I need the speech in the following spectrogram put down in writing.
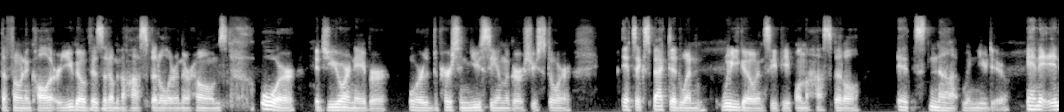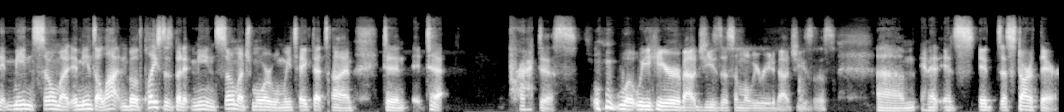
the phone and call or you go visit them in the hospital or in their homes, or it's your neighbor or the person you see in the grocery store. It's expected when we go and see people in the hospital. It's not when you do. And it, and it means so much. It means a lot in both places, but it means so much more when we take that time to, to practice what we hear about Jesus and what we read about Jesus. Um, and it, it's it's a start there.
